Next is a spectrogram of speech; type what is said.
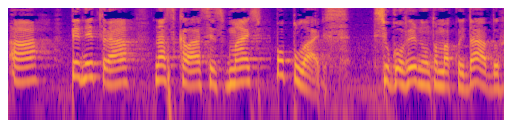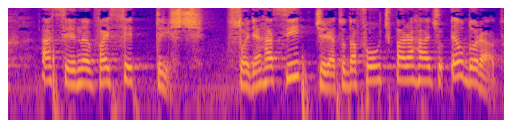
a penetrar nas classes mais populares. Se o governo não tomar cuidado, a cena vai ser triste. Sônia Raci, direto da fonte para a Rádio Eldorado.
